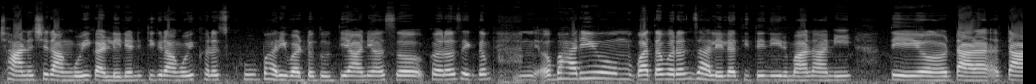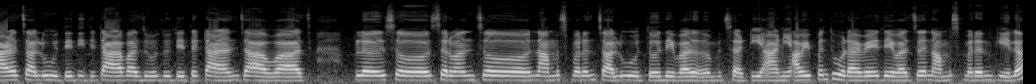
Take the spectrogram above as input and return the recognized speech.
छान अशी रांगोळी काढलेली आणि ती रांगोळी खरंच खूप भारी वाटत होती आणि असं खरंच एकदम भारी वातावरण झालेलं तिथे निर्माण आणि ते टाळा टाळ चालू होते तिथे टाळा वाजवत होते तर टाळांचा आवाज प्लस सर्वांचं नामस्मरण चालू होतं देवासाठी आणि आम्ही पण थोडा वेळ देवाचं नामस्मरण केलं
